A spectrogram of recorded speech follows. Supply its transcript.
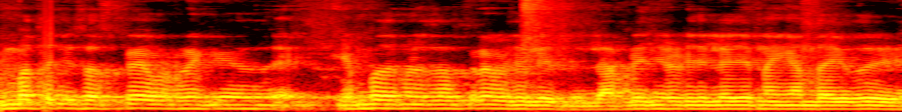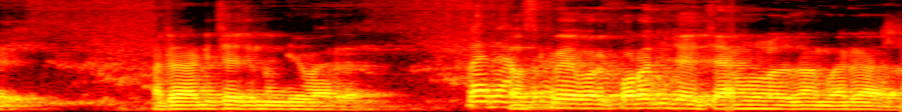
எண்பத்தஞ்சு சப்ஸ்கிரைபர் இருக்குது எண்பது மணி சப்ஸ்கிரைபர் சொல்லியிருது இல்லை அப்படின்னு சொல்லி சொல்லி நாங்கள் அந்த இது மற்ற அடிச்சாச்சு இங்கே வராது. வேற சப்ஸ்கிரைபர் குறைஞ்ச சேனலில் தான் வராது.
